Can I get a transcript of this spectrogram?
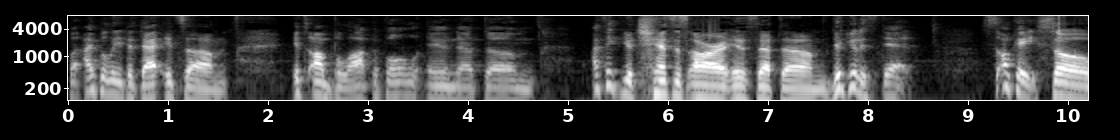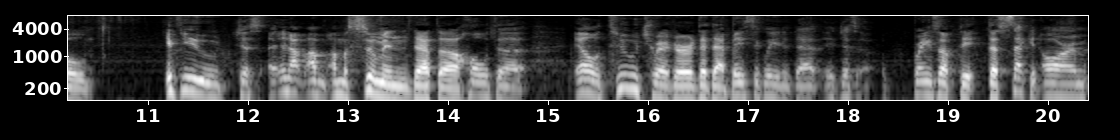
but I believe that that it's um it's unblockable, and that um, I think your chances are is that um, you're good as dead. So, okay, so if you just and I'm I'm, I'm assuming that the whole the L2 trigger that that basically that, that it just brings up the the second arm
